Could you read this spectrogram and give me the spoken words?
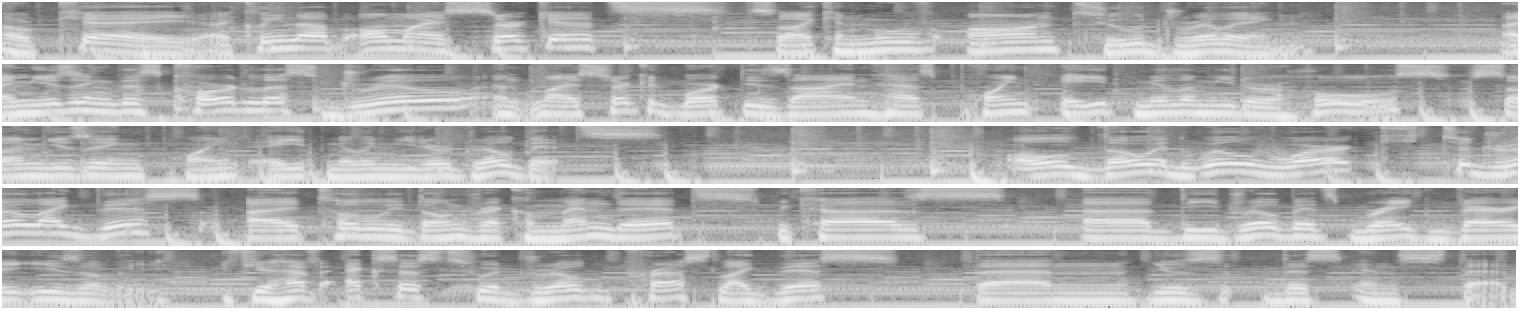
Okay, I cleaned up all my circuits, so I can move on to drilling. I'm using this cordless drill and my circuit board design has 0.8 millimeter holes, so I'm using 0.8 millimeter drill bits. Although it will work to drill like this, I totally don't recommend it because uh, the drill bits break very easily. If you have access to a drill press like this, then use this instead.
